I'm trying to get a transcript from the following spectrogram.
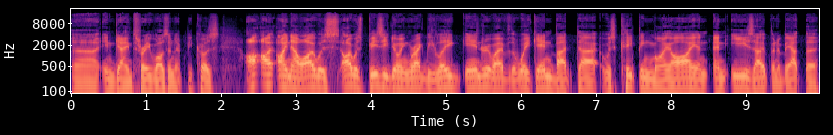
uh, in Game Three, wasn't it? Because I, I, know I was I was busy doing rugby league, Andrew, over the weekend, but uh, was keeping my eye and, and ears open about the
